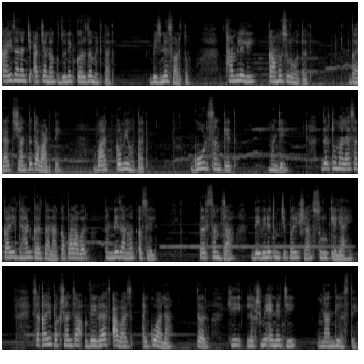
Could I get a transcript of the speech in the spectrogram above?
काही जणांचे अचानक जुने कर्ज मिटतात. बिझनेस वाढतो. थांबलेली कामं सुरू होतात. घरात शांतता वाढते. वाद कमी होतात. गूढ संकेत म्हणजे जर तुम्हाला सकाळी ध्यान करताना कपाळावर थंडी जाणवत असेल तर समजा देवीने तुमची परीक्षा सुरू केली आहे. सकाळी पक्ष्यांचा वेगळाच आवाज ऐकू आला तर ही लक्ष्मी येण्याची नांदी असते.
